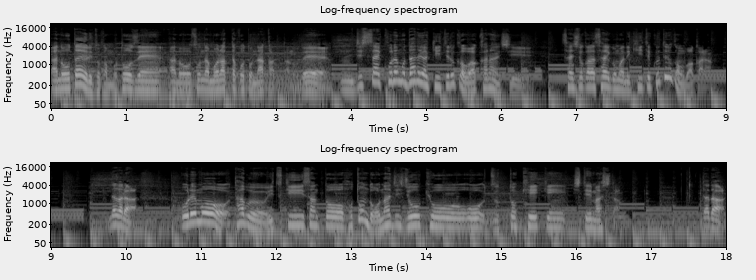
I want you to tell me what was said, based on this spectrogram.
あのお便りとかも当然あのそんなもらったことなかったので、うん、実際これも誰が聞いてるか分からんし最初から最後まで聞いてくれてるかも分からん。だから俺も多分五木さんとほとんど同じ状況をずっと経験してました。ただ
